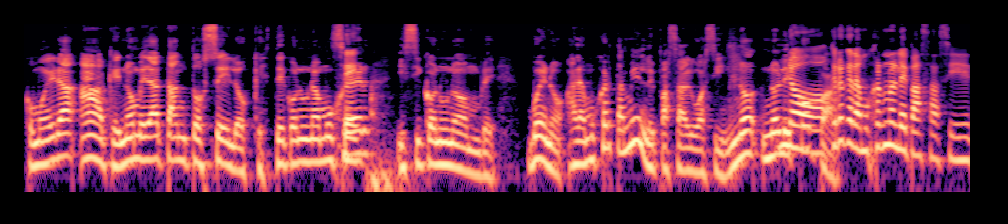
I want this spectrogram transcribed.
¿Cómo era? Ah, que no me da tantos celos que esté con una mujer y sí con un hombre. Bueno, a la mujer también le pasa algo así. No, no le no, copa. creo que a la mujer no le pasa. Si,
